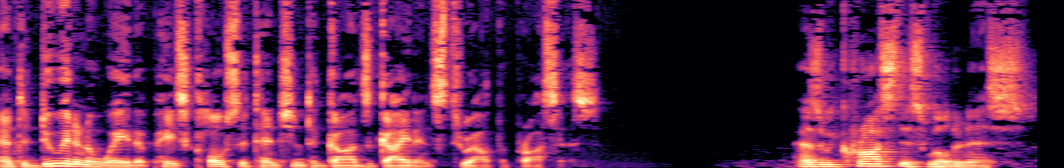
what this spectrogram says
and to do it in a way that pays close attention to God's guidance throughout the process. As we cross this wilderness,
